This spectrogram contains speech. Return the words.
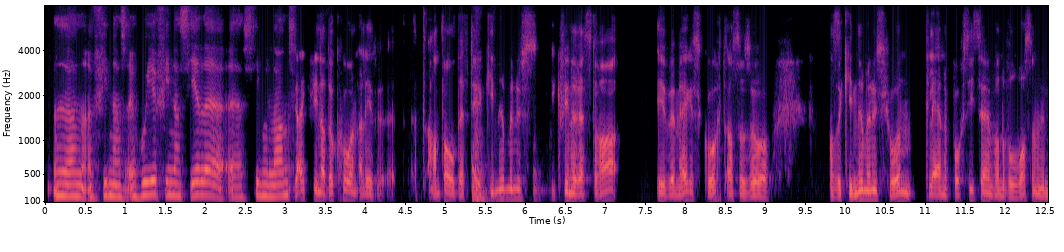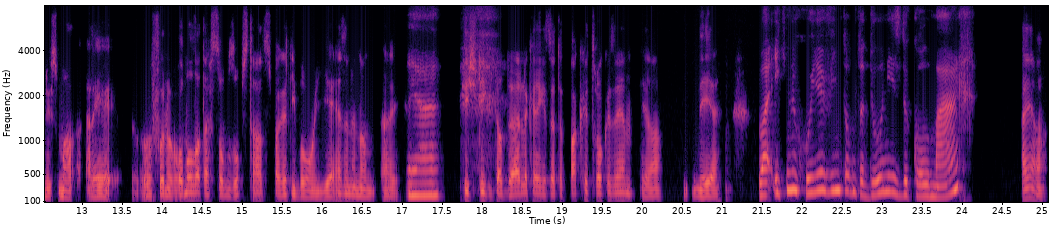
Dan een, een goede financiële eh, stimulans. Ja, ik vind dat ook gewoon... Allee, het, aantal deftige kindermenus... Ik vind een restaurant heeft bij mij gescoord als er zo... Als de kindermenus gewoon kleine porties zijn van de volwassen menus. Maar allee, voor een rommel dat daar soms op staat. Spaghetti bolognese en dan... Allee, Ja. fish dat duidelijk ergens uit de pak getrokken zijn. Ja, nee hè. Wat ik een goede vind om te doen, is de colmar. Ah ja,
